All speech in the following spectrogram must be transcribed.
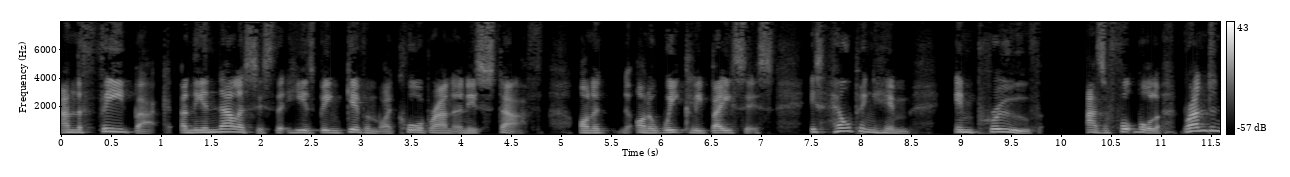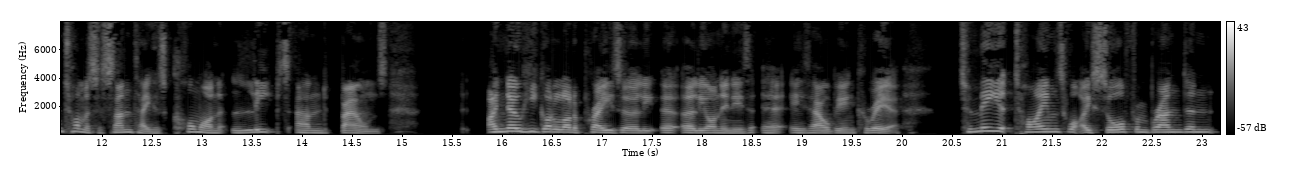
and the feedback and the analysis that he is being given by Corberán and his staff on a on a weekly basis is helping him improve as a footballer. Brandon Thomas Asante has come on leaps and bounds. I know he got a lot of praise early uh, early on in his uh, his Albion career. To me, at times, what I saw from Brandon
